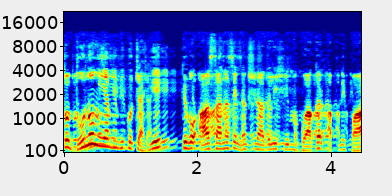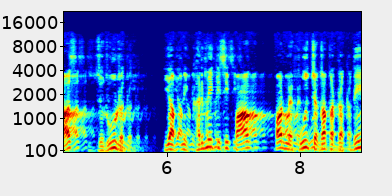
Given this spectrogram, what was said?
تو دونوں میاں بیوی کو چاہیے کہ وہ آستانہ سے نقش نادلی شریف منگوا کر اپنے پاس ضرور رکھیں یا اپنے گھر میں کسی پاک اور محفوظ جگہ پر رکھ دیں،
